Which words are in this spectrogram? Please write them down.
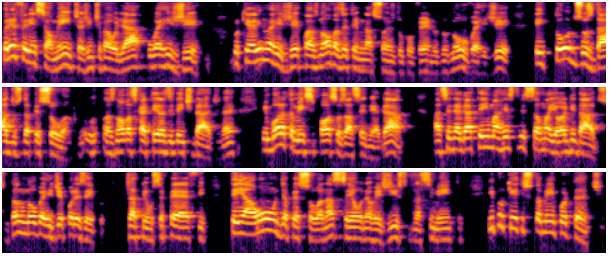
Preferencialmente, a gente vai olhar o RG, porque ali no RG, com as novas determinações do governo, do novo RG, tem todos os dados da pessoa, as novas carteiras de identidade, né? Embora também se possa usar a CNH, a CNH tem uma restrição maior de dados. Então, no novo RG, por exemplo, já tem o CPF, tem aonde a pessoa nasceu, né, o registro de nascimento. E por que isso também é importante?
